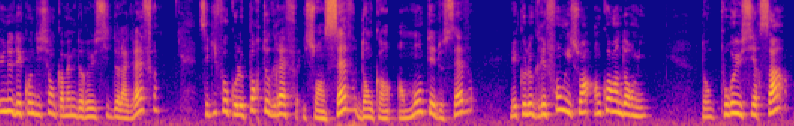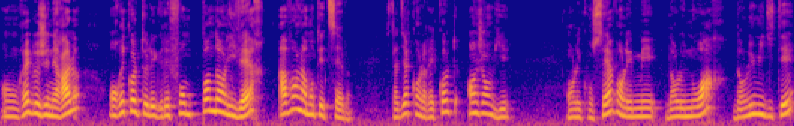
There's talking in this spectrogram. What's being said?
Une des conditions quand même de réussite de la greffe, c'est qu'il faut que le porte-greffe il soit en sève, donc en, montée de sève, mais que le greffon il soit encore endormi. Donc pour réussir ça, en règle générale, on récolte les greffons pendant l'hiver, avant la montée de sève. C'est-à-dire qu'on les récolte en janvier. On les conserve, on les met dans le noir, dans l'humidité,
